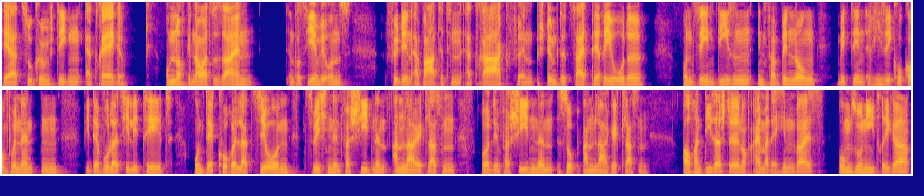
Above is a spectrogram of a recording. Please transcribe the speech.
der zukünftigen Erträge. Um noch genauer zu sein, interessieren wir uns für den erwarteten Ertrag für eine bestimmte Zeitperiode und sehen diesen in Verbindung mit den Risikokomponenten wie der Volatilität und der Korrelation zwischen den verschiedenen Anlageklassen oder den verschiedenen Subanlageklassen. Auch an dieser Stelle noch einmal der Hinweis, umso niedriger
